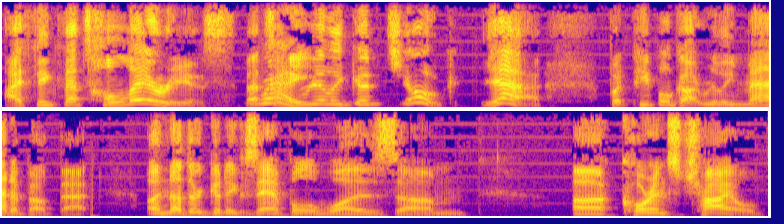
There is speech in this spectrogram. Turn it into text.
I think that's hilarious. That's Right. a really good joke. Yeah. But people got really mad about that. Another good example was um, uh, Corrin's child.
